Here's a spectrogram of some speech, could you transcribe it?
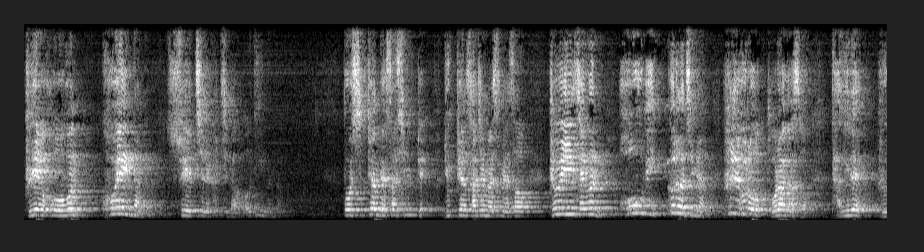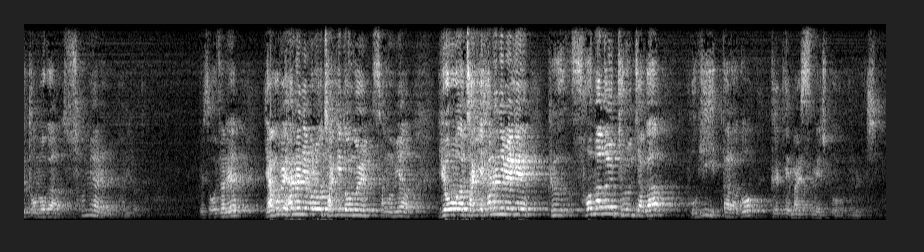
그의 호흡은 코에 있나니 수에 칠 가치가 어디 있는가. 또 시편 146편 4절 말씀에서 그 인생은 호흡이 끊어지면 흙으로 돌아가서 당일에 그 도모가 소멸하리로다. 그래서 5절에 야곱의 하나님으로 자기 도움을 삼으며 여호와 자기 하나님에게 그 소망을 두는 자가 복이 있다라고 그렇게 말씀해주고 있는 것입니다.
